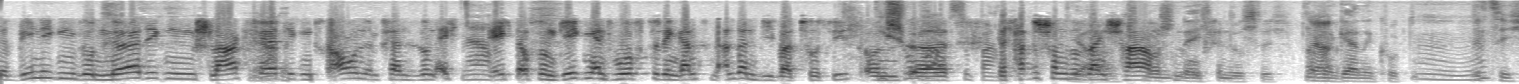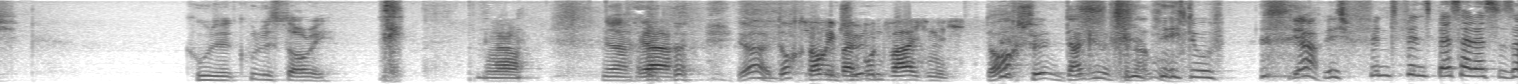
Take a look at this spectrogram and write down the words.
der wenigen so nerdigen, schlagfertigen Frauen im Fernsehen. So ein echt, Ja. echt auch so ein Gegenentwurf zu den ganzen anderen Diva-Tussis. Und äh, das hatte schon so Ja, seinen Charme. War schon so, echt finde ich. lustig. Hat Ja. man gerne geguckt. Witzig. Coole, coole Story. Ja. Ja. ja, Ja, doch. sorry, beim Bund war ich nicht. Doch, schön. Danke für den Anruf. Nee, du. ja. Ich finde es besser, dass du so,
